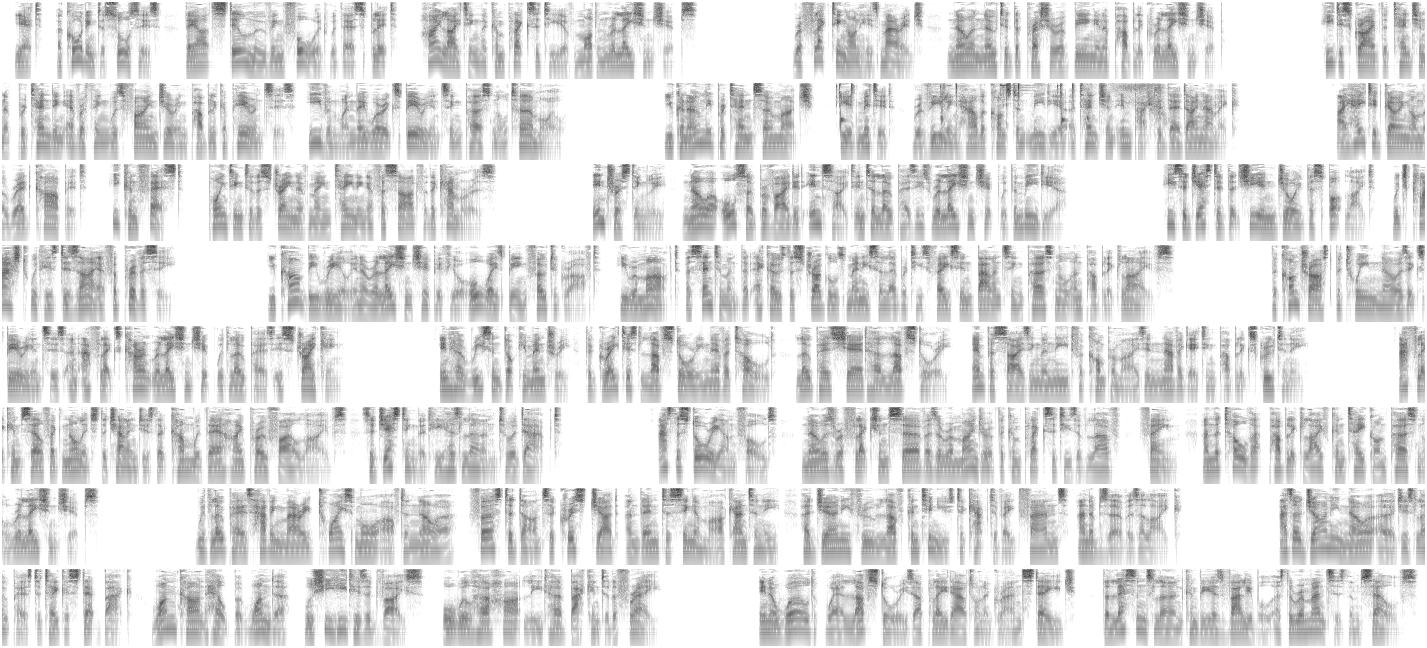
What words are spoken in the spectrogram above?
Yet, according to sources, they are still moving forward with their split, highlighting the complexity of modern relationships. Reflecting on his marriage, Noa noted the pressure of being in a public relationship. He described the tension of pretending everything was fine during public appearances, even when they were experiencing personal turmoil. You can only pretend so much, he admitted, revealing how the constant media attention impacted their dynamic. I hated going on the red carpet, he confessed, pointing to the strain of maintaining a facade for the cameras. Interestingly, Noa also provided insight into Lopez's relationship with the media. He suggested that she enjoyed the spotlight, which clashed with his desire for privacy. You can't be real in a relationship if you're always being photographed, he remarked, a sentiment that echoes the struggles many celebrities face in balancing personal and public lives. The contrast between Noa's experiences and Affleck's current relationship with Lopez is striking. In her recent documentary, The Greatest Love Story Never Told, Lopez shared her love story, emphasizing the need for compromise in navigating public scrutiny. Affleck himself acknowledged the challenges that come with their high profile lives, suggesting that he has learned to adapt. As the story unfolds, Noa's reflections serve as a reminder of the complexities of love, fame, and the toll that public life can take on personal relationships with Lopez having married twice more after Noa, first to dancer Chris Judd and then to singer Marc Anthony, her journey through love continues to captivate fans and observers alike. As Ojani Noa urges Lopez to take a step back, one can't help but wonder, will she heed his advice, or will her heart lead her back into the fray? In a world where love stories are played out on a grand stage, the lessons learned can be as valuable as the romances themselves.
